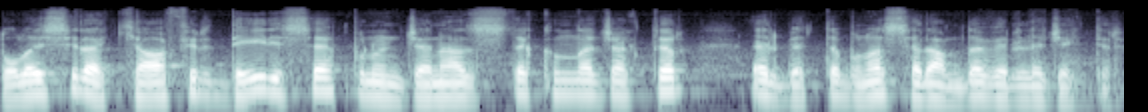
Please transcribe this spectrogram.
Dolayısıyla kafir değil ise bunun cenazesi de kılınacaktır. Elbette buna selam da verilecektir.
